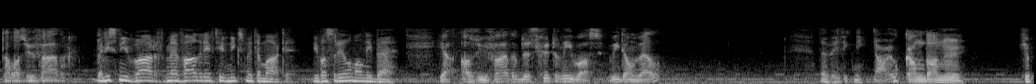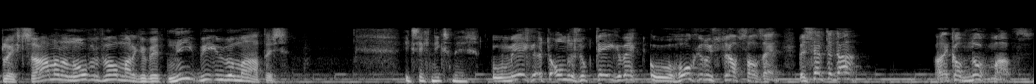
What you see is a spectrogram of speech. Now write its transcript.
Dat was uw vader. Dat is niet waar. Mijn vader heeft hier niks mee te maken. Die was er helemaal niet bij. Ja, als uw vader de schutter niet was, wie dan wel? Dat weet ik niet. Nou, hoe kan dat nu? Je pleegt samen een overval, maar je weet niet wie uw maat is. Ik zeg niks meer. Hoe meer je het onderzoek tegenwerkt, hoe hoger uw straf zal zijn. Beseft u dat? Maar ik kom nogmaals.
